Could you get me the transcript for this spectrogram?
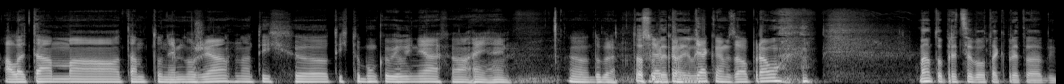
Ale tam, tam to nemnožia na tých, e, týchto bunkových liniách a hej, hej. E, dobre. To sú ďakujem, detaily. ďakujem za opravu. Mám to pred sebou tak preto, aby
